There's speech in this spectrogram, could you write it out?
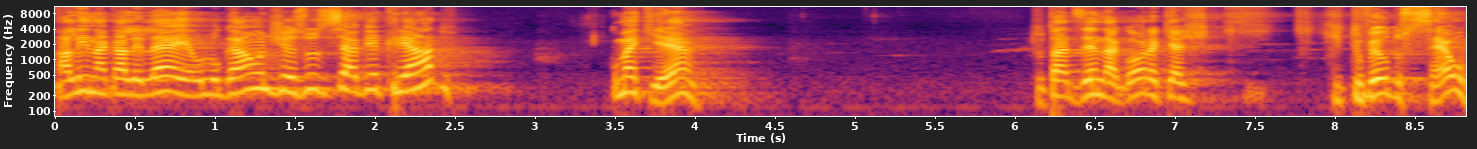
ali na Galiléia, o lugar onde Jesus se havia criado. Como é que é? Tu está dizendo agora que, que, que, tu veio do céu?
